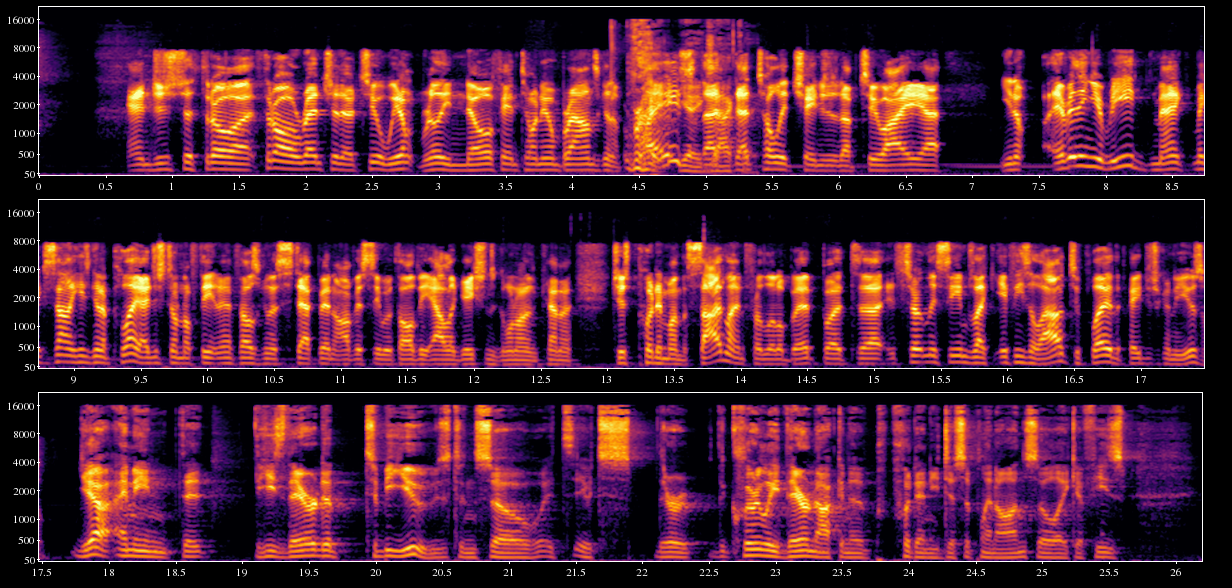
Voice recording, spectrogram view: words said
And just to throw a throw a wrench in there too, we don't really know if Antonio Brown's going to play. Right. Yeah, so exactly. that that totally changes it up too. I, uh, you know, everything you read makes it sound like he's going to play. I just don't know if the NFL is going to step in, obviously, with all the allegations going on, and kind of just put him on the sideline for a little bit. But uh, it certainly seems like if he's allowed to play, the Patriots are going to use him. Yeah, I mean, the, he's there to to be used, and so it's it's they're clearly they're not going to put any discipline on. So like if he's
